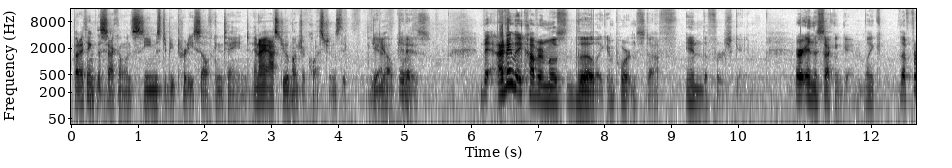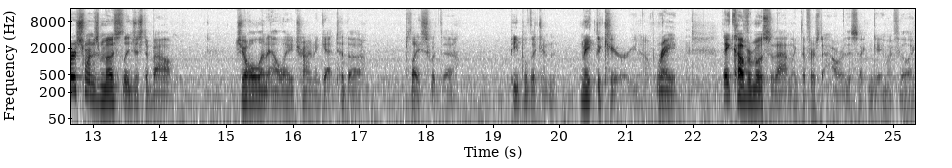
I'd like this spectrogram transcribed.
but I think the second one seems to be pretty self-contained. And I asked you a bunch of questions that Yeah, you helped it with. is. They, I think they cover most of the like important stuff in the first game, or in the second game. Like the first one is mostly just about Joel and Ellie trying to get to the place with the people that can make the cure. You know, Right. they cover most of that in like the first hour of the second game. I feel like,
